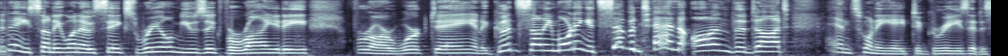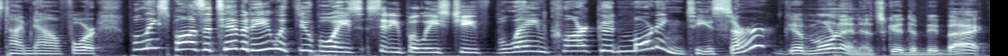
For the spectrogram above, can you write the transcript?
Today, Sunny 106, real music variety for our workday and a good sunny morning. It's 710 on the dot and 28 degrees. It is time now for Police Positivity with DuBois City Police Chief Blaine Clark. Good morning to you, sir. Good morning. It's good to be back.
